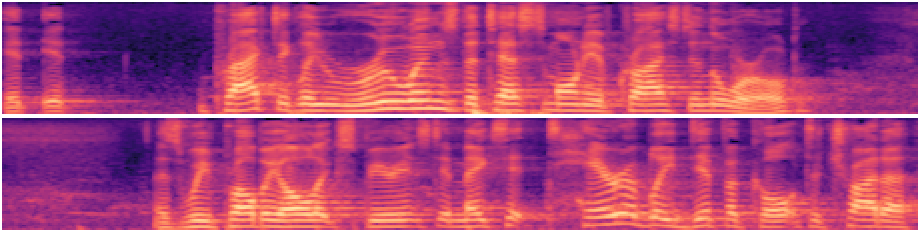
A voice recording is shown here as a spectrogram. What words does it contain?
It, it practically ruins the testimony of Christ in the world. As we've probably all experienced, it makes it terribly difficult to try to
